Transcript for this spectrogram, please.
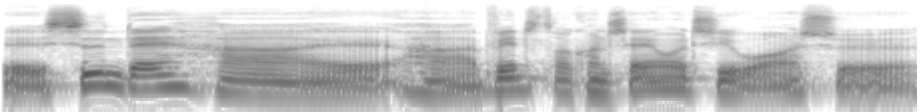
Øh, siden da har, øh, har Venstre og Konservative også øh,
